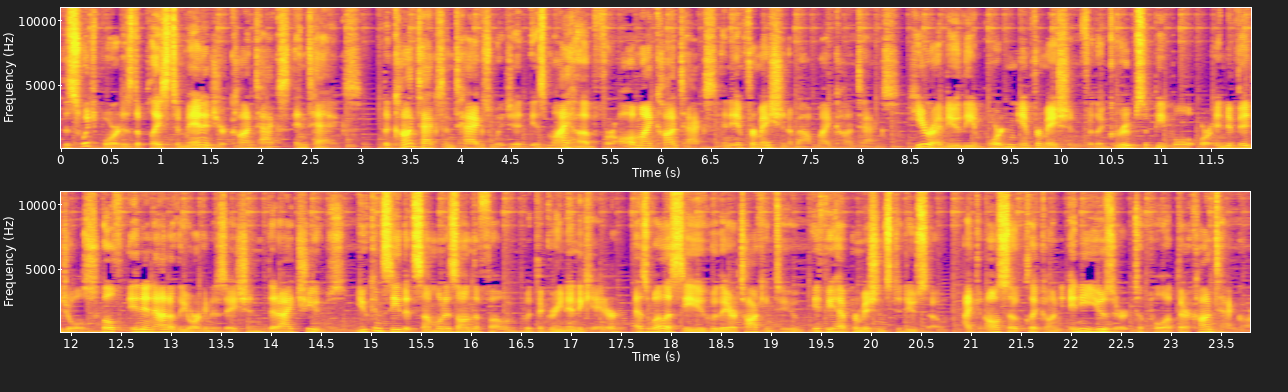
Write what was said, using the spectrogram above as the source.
The switchboard is the place to manage your contacts and tags. The Contacts and Tags widget is my hub for all my contacts and information about my contacts. Here I view the important information for the groups of people or individuals, both in and out of the organization, that I choose. You can see that someone is on the phone with the green indicator, as well as see who they are talking to if you have permissions to do so. I can also click on any user to pull up their contact card.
